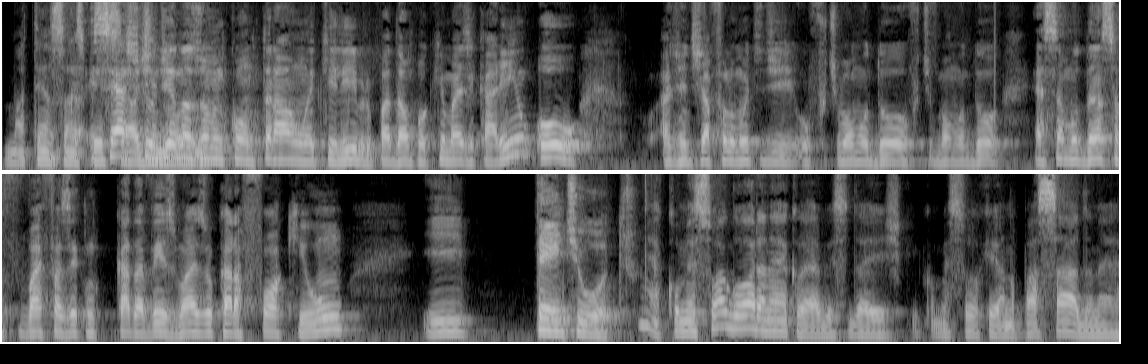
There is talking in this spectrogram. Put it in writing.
uma atenção especial. Você acha que um novo. dia nós vamos encontrar um equilíbrio para dar um pouquinho mais de carinho? Ou a gente já falou muito de o futebol mudou, o futebol mudou. Essa mudança vai fazer com que cada vez mais o cara foque um e tente o outro. É, começou agora, né, Kleber, isso daí. Começou aqui ano passado, né?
